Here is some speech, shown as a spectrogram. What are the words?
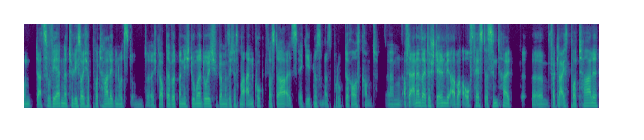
Und dazu werden natürlich solche Portale genutzt. Und äh, ich glaube, da wird man nicht dummer durch, wenn man sich das mal anguckt, was da als Ergebnis und als Produkte rauskommt. Ähm, auf der anderen Seite stellen wir aber auch fest, das sind halt äh, Vergleichsportale,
